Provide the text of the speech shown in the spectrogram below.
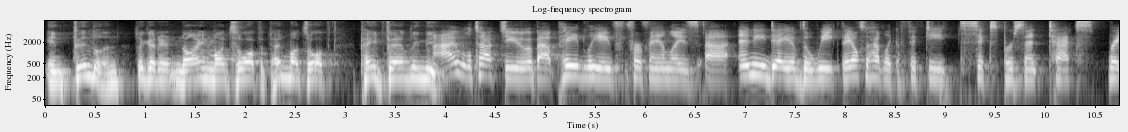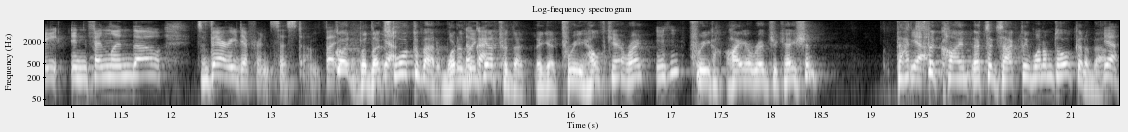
in Finland, they're getting nine months off or 10 months off paid family leave? I will talk to you about paid leave for families uh, any day of the week. They also have like a 56% tax rate in Finland, though. It's a very different system. But Good, but let's yeah. talk about it. What do they okay. get for that? They get free health care, right? Mm-hmm. Free higher education. That's yeah. the kind, that's exactly what I'm talking about. Yeah.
